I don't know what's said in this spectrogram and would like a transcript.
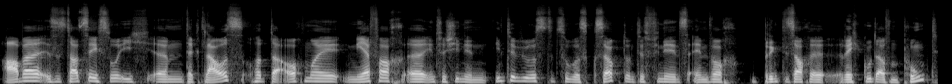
Aber es ist tatsächlich so, ich, ähm, der Klaus hat da auch mal mehrfach äh, in verschiedenen Interviews dazu was gesagt und das finde ich jetzt einfach, bringt die Sache recht gut auf den Punkt.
